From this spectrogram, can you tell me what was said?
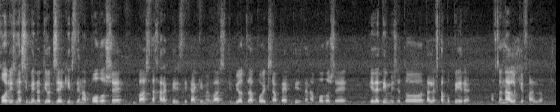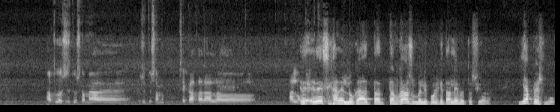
Χωρίς να σημαίνει ότι ο Τζέκινς δεν απόδωσε με βάση τα χαρακτηριστικά και με βάση την ποιότητα που έχει σαν παίκτης, δεν απόδωσε και δεν τίμησε το, τα λεφτά που πήρε. Αυτό είναι άλλο κεφάλαιο. Απλώς ζητούσαμε, ε, ζητούσαμε ξεκάθαρα άλλο, άλλο Ε, παίκτη. Ρε συγχαρέ Λούκα, τα, τα βγάζουμε λοιπόν και τα λέμε τόση ώρα. Για πες μου,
